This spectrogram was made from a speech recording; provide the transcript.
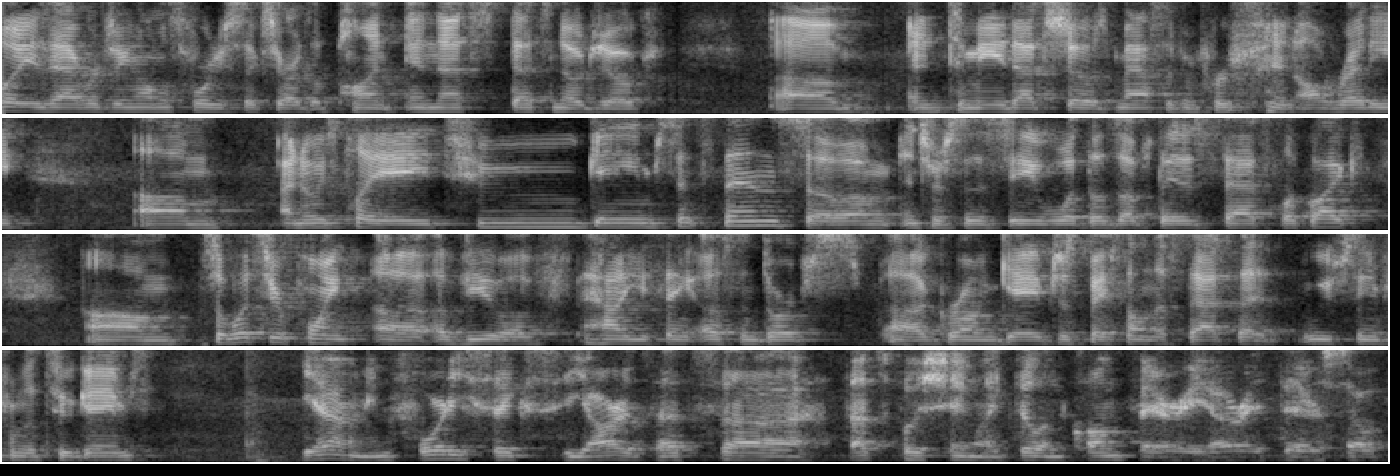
but he's averaging almost 46 yards a punt, and that's that's no joke. Um, and to me, that shows massive improvement already. Um, I know he's played two games since then, so I'm interested to see what those updated stats look like. Um, so, what's your point uh, of view of how you think Ostendorp's uh, growing Gabe, just based on the stats that we've seen from the two games? Yeah, I mean, 46 yards. That's uh, that's pushing like Dylan Clump area right there. So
